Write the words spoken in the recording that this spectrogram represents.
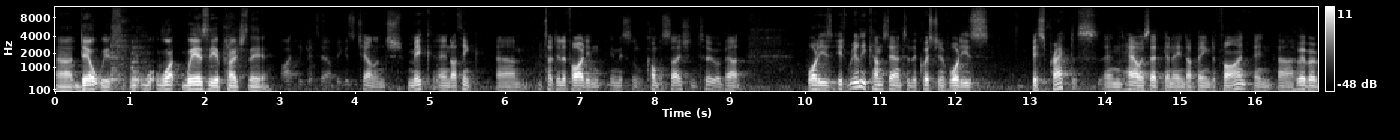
uh, dealt with. What, where's the approach there? I think it's our biggest challenge, Mick, and I think um, it's identified in, in this little conversation too about what is, it really comes down to the question of what is best practice and how is that going to end up being defined and uh, whoever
